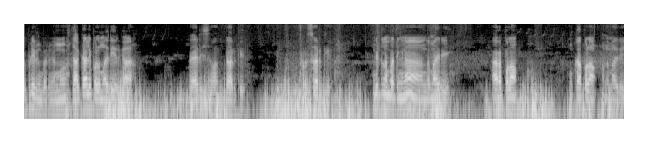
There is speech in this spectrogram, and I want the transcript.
எப்படி இருக்கும் பாருங்கள் தக்காளி பழம் மாதிரியே இருக்கா? வெரி சாஃப்டாக இருக்குது ஃப்ரெஷ்ஷாக இருக்குது இங்கிட்டலாம் பார்த்தீங்கன்னா இந்த மாதிரி அரைப்பழம் முக்காப்பழம் அந்த மாதிரி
